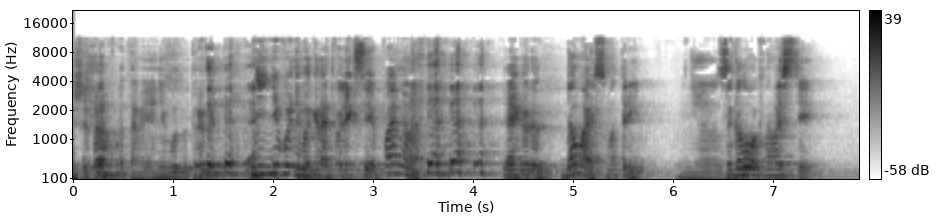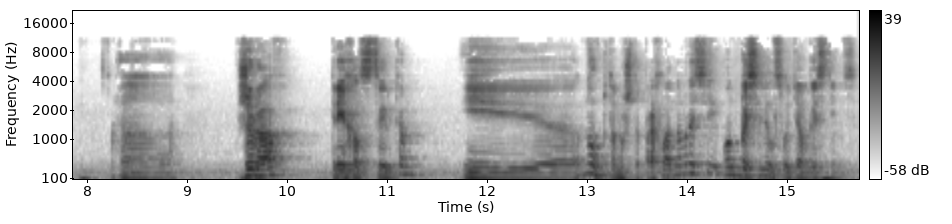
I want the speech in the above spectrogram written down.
жирафа там я не буду Не, не будем играть в Алексея Павлова. Я говорю, давай, смотри, заголовок новостей. А, жираф приехал с цирком, и, ну, потому что прохладно в России, он поселился у тебя в гостинице.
